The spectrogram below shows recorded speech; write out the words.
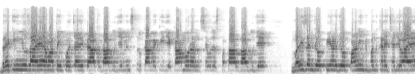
بريڪنگ نيوز آهي اوهان تائين پهچايون پيا ته دادو جي ميونسپل ڪميٽي جي ڪامورن سول اسپتال دادو جي مريضن جو پيئڻ جو پاڻي به بند ڪري ڇڏيو آهي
